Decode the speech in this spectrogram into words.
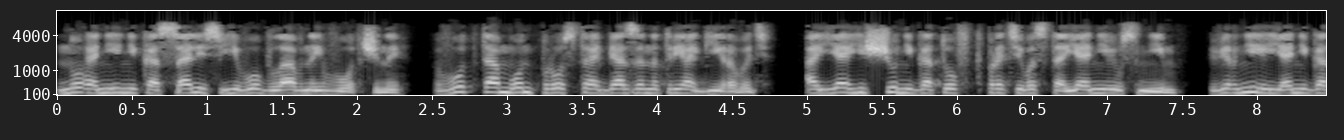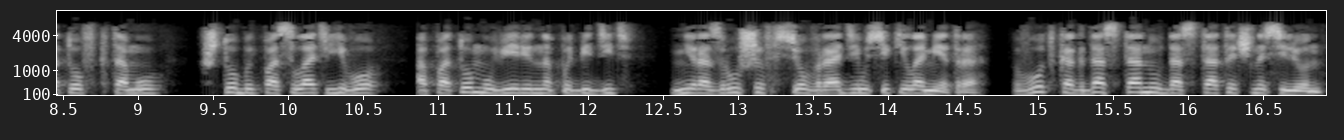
но они не касались его главной вотчины. Вот там он просто обязан отреагировать, а я еще не готов к противостоянию с ним. Вернее я не готов к тому, чтобы послать его, а потом уверенно победить, не разрушив все в радиусе километра. Вот когда стану достаточно силен,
